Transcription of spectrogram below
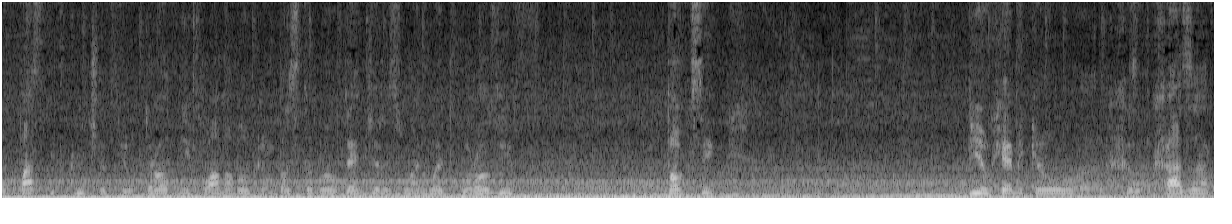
Опасни включват и отровни, flammable, combustible, dangerous one, wet, corrosive, toxic, uh, hazard,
